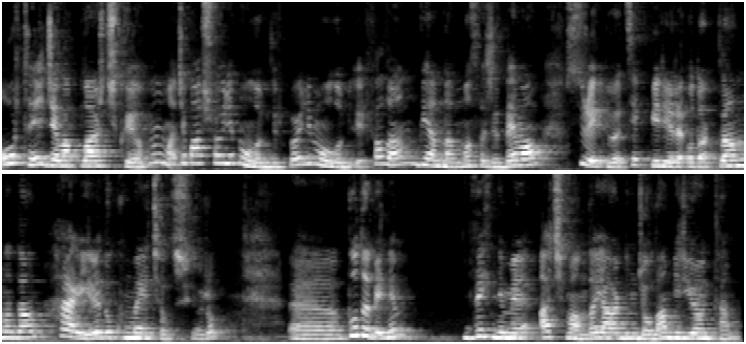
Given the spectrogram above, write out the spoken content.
ortaya cevaplar çıkıyor. Hmm, acaba şöyle mi olabilir böyle mi olabilir falan bir yandan masaja devam. Sürekli böyle tek bir yere odaklanmadan her yere dokunmaya çalışıyorum. E, bu da benim zihnimi açmamda yardımcı olan bir yöntem.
